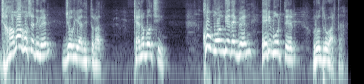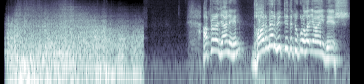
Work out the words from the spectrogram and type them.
ঝামা ঘষে দিলেন যোগী আদিত্যনাথ। কেন বলছি? খুব মন দিয়ে দেখবেন এই মুহূর্তের রুদ্রবার্তা। আপনারা জানেন, ধর্মের ভিত্তিতে টুকরো হয়ে যাওয়া এই দেশ।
